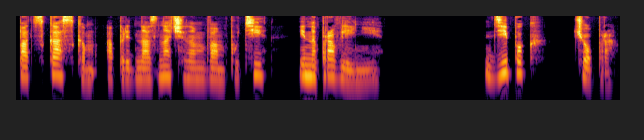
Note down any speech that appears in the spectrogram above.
подсказкам о предназначенном вам пути и направлении. Дипок Чопра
